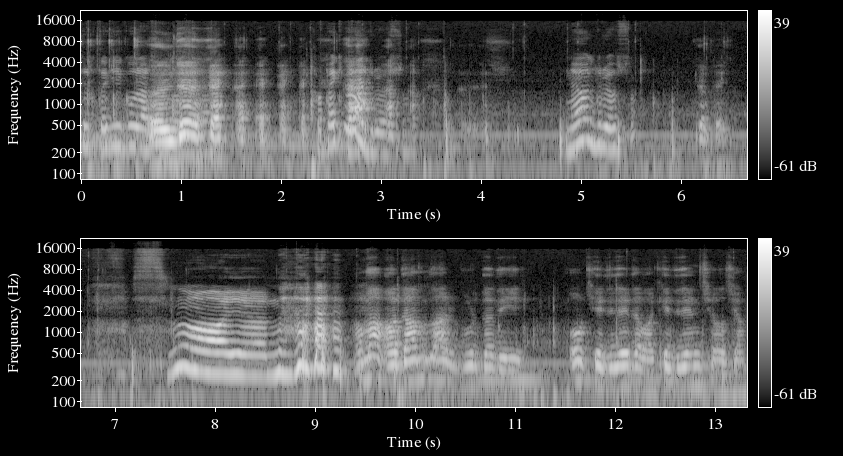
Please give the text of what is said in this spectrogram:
40 dakika uğraştık. Öldü. Köpek mi öldürüyorsun? Ne öldürüyorsun? Köpek. Hayır. Ama adamlar burada değil. O kedileri de var. Kedilerini çalacağım.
